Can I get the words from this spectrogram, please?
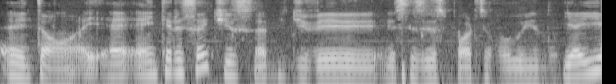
É, então, é, é, interessante isso, sabe? De ver esses esportes evoluindo. E aí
